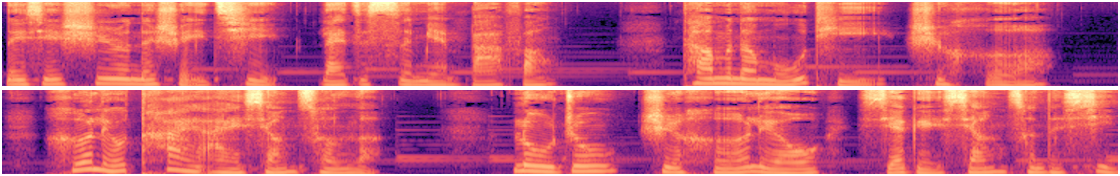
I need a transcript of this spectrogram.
那些湿润的水汽来自四面八方，它们的母体是河，河流太爱乡村了。露珠是河流写给乡村的信，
